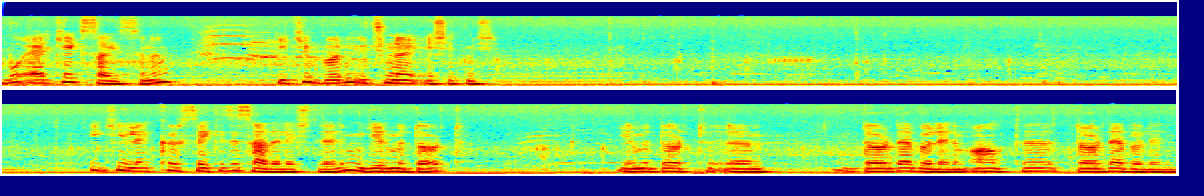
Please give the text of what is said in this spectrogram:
bu erkek sayısının 2 bölü 3'üne eşitmiş. ile 48'i sadeleştirelim. 24 24 e, 4'e bölelim. 6 4'e bölelim.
